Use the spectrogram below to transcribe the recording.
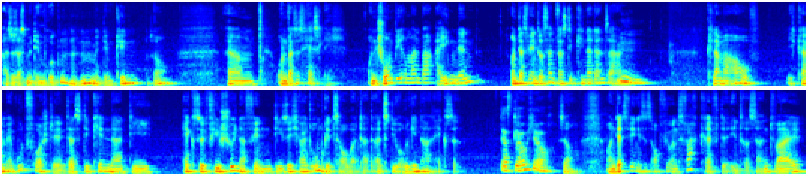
Also das mit dem Rücken, mhm, mit dem Kinn, so. Ähm, und was ist hässlich? Und schon wäre man bei eigenen, und das wäre interessant, was die Kinder dann sagen. Klammer auf, ich kann mir gut vorstellen, dass die Kinder die Hexe viel schöner finden, die sich halt umgezaubert hat, als die Originalhexe. Das glaube ich auch. So. Und deswegen ist es auch für uns Fachkräfte interessant, weil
